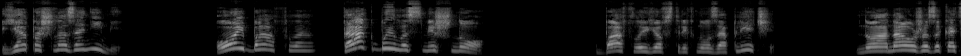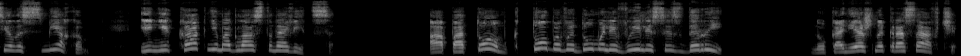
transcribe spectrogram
Я пошла за ними. Ой, Бафло, так было смешно! Бафло ее встряхнул за плечи, но она уже закатилась смехом и никак не могла остановиться. А потом, кто бы вы думали, вылез из дыры? Ну, конечно, красавчик.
